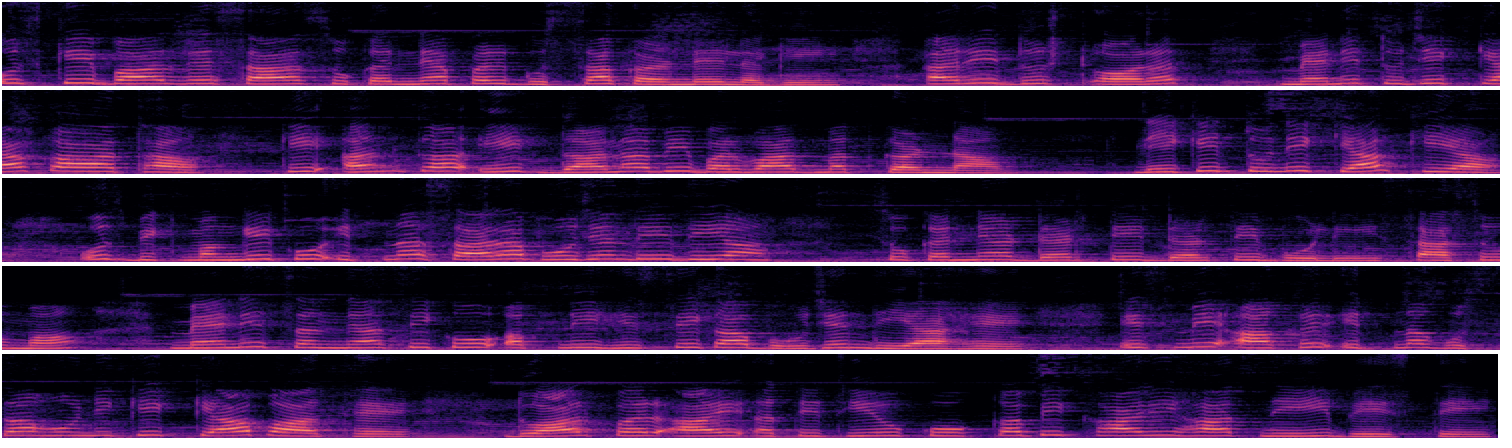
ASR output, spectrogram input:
उसके बाद वह सास सुकन्या पर गुस्सा करने लगी। अरे दुष्ट औरत मैंने तुझे क्या कहा था कि अन्न का एक दाना भी बर्बाद मत करना। लेकिन तूने क्या किया? उस भिकमंगे को इतना सारा भोजन दे दिया। सुकन्या डरते डरते बोली, सासू माँ, मैंने सन्यासी को अपने हिस्से का भोजन दिया है। इसमें आखिर इतना गुस्सा होने की क्या बात है? द्वार पर आए अतिथियों को कभी खाली हाथ नहीं भेजते।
